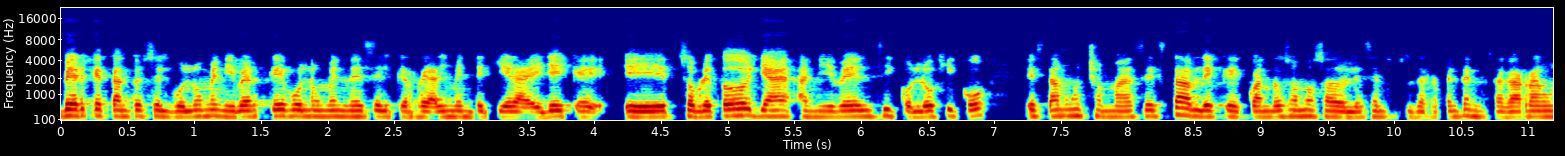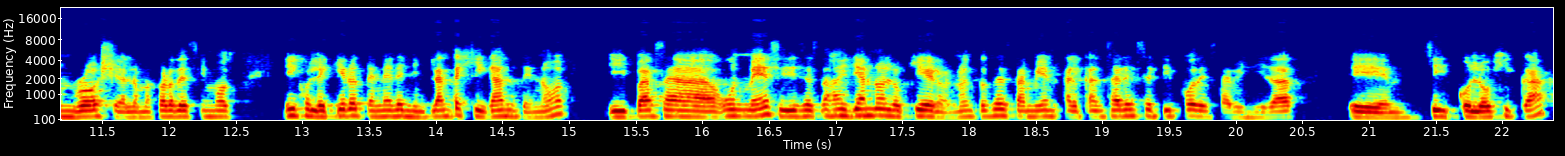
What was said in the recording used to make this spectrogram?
ver qué tanto es el volumen y ver qué volumen es el que realmente quiera ella y que eh, sobre todo ya a nivel psicológico está mucho más estable que cuando somos adolescentes, pues de repente nos agarra un rush y a lo mejor decimos, híjole, quiero tener el implante gigante, ¿no? Y pasa un mes y dices, ay, ya no lo quiero, ¿no? Entonces también alcanzar ese tipo de estabilidad eh, psicológica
